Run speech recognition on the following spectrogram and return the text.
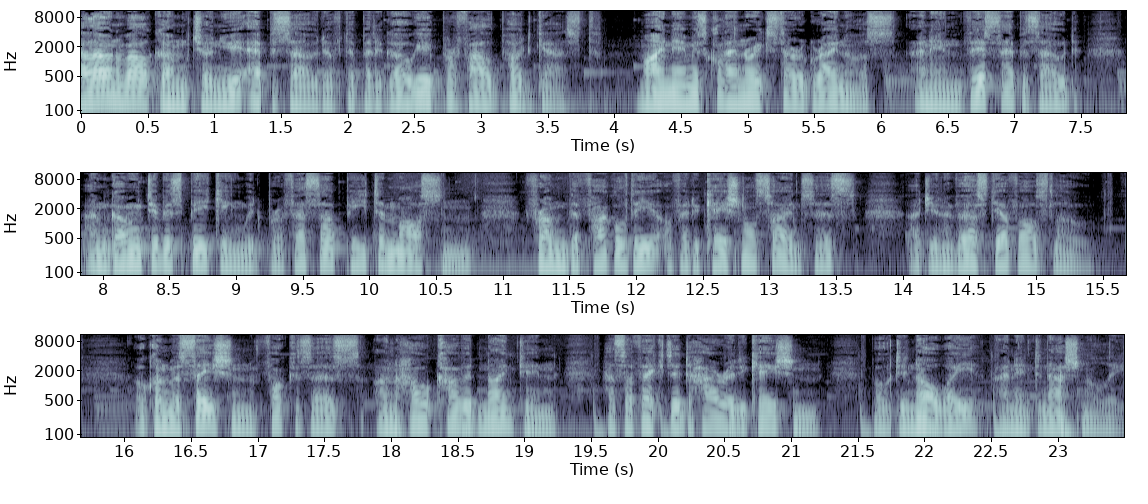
Hello and welcome to a new episode of the Pedagogisk Profil podcast. My name is Carl-Henrik Sturgreinos, and in this episode, I'm going to be speaking with Professor Peter Maassen from the Faculty of Educational Sciences at University of Oslo. Our conversation focuses on how COVID-19 has affected higher education, both in Norway and internationally.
